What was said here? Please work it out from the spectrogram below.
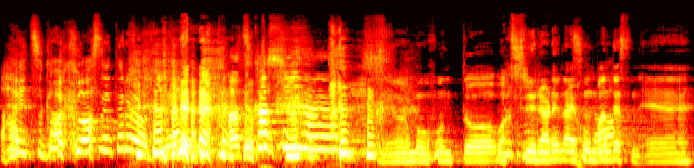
あいつ楽譜忘れてるよってね。恥ずかしいな。いやもう本当忘れられない本番ですね。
